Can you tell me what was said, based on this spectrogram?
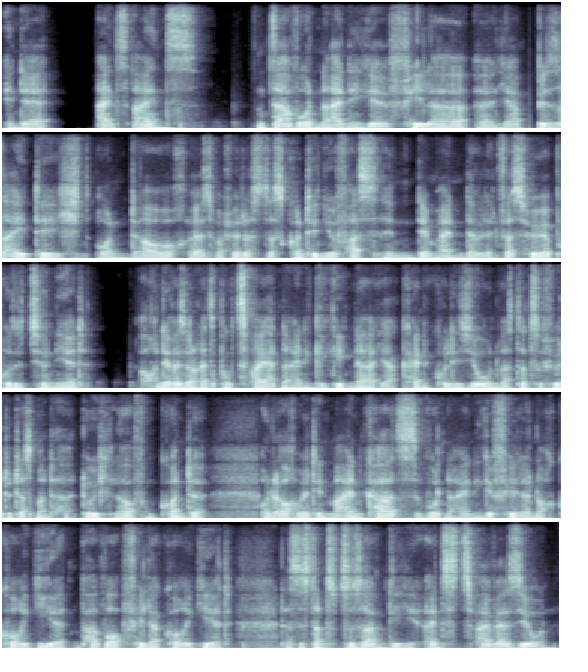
in der 1.1 da wurden einige Fehler äh, ja beseitigt und auch äh, zum Beispiel das, das Continue-Fass in dem einen Level etwas höher positioniert. Auch in der Version 1.2 hatten einige Gegner ja keine Kollision, was dazu führte, dass man da durchlaufen konnte. Und auch mit den Minecarts wurden einige Fehler noch korrigiert, ein paar Warp-Fehler korrigiert. Das ist dann sozusagen die 1.2-Version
